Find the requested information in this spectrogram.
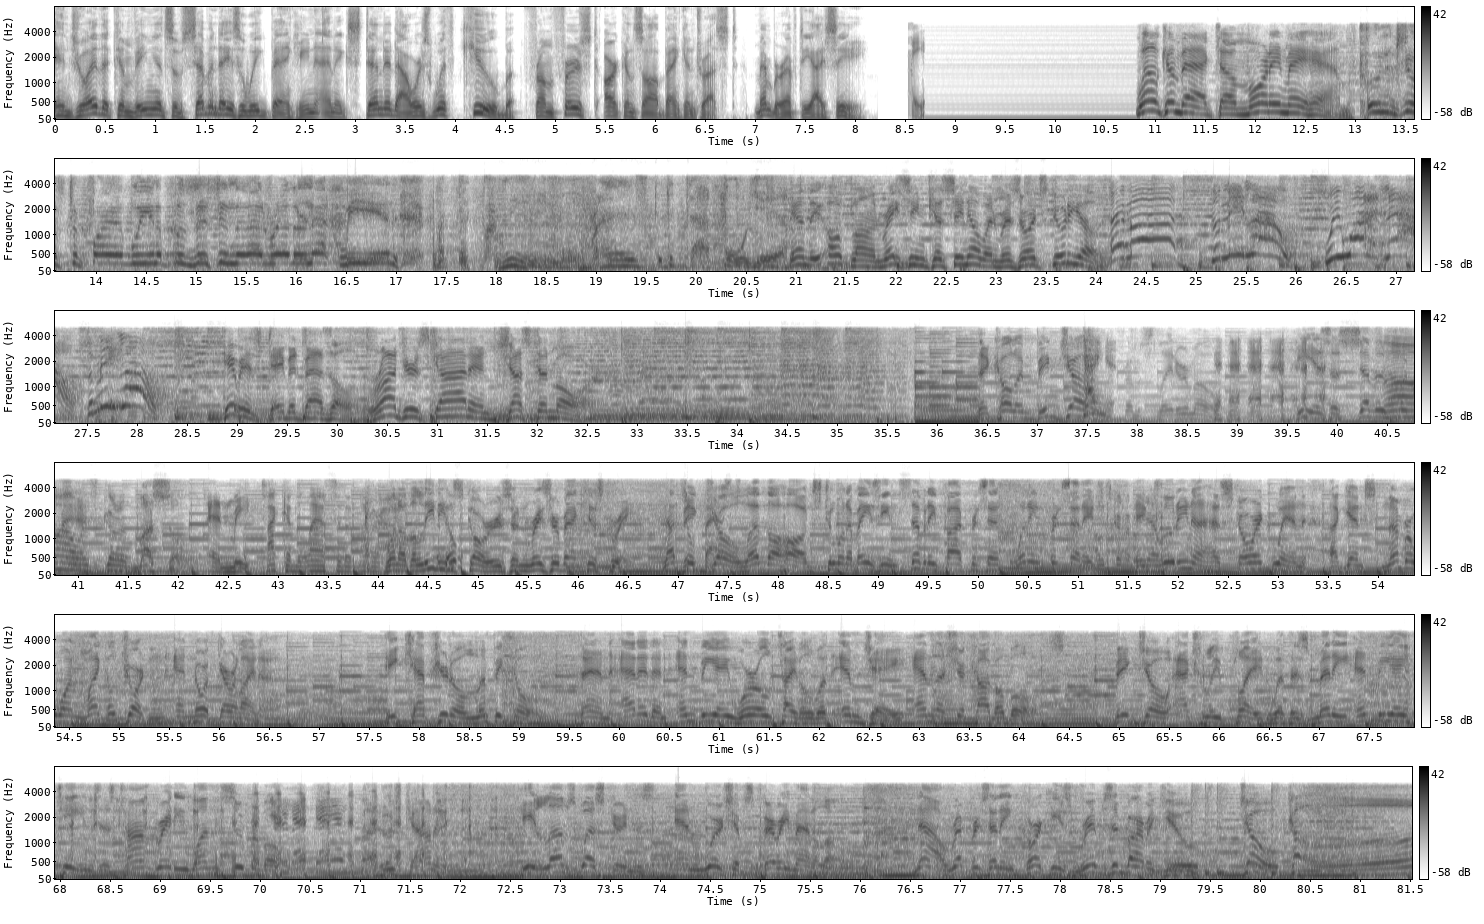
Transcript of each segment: Enjoy the convenience of seven days a week banking and extended hours with Cube from First Arkansas Bank and Trust. Member FDIC. Welcome back to Morning Mayhem. Unjustifiably in a position that I'd rather not be in, but the cream will rise to the top for you. In the Oaklawn Racing Casino and Resort Studios. Hey, Mom! The meatloaf! We want it now! The meatloaf! Here is David Bazzel, Roger Scott, and Justin Moore. They call him Big Joe from Slater Mold. he is a seven foot Oh, man, gonna- muscle and meat. I could have lasted another One of the leading scorers in Razorback history. Not Big fast. Joe led the Hogs to an amazing 75% winning percentage, including a historic win against number one Michael Jordan and North Carolina. He captured Olympic gold, then added an NBA world title with MJ and the Chicago Bulls. Big Joe actually played with as many NBA teams as Tom Brady won Super Bowl. But who's counting? He loves westerns and worships Barry Manilow. Now representing Corky's Ribs and Barbecue, Joe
